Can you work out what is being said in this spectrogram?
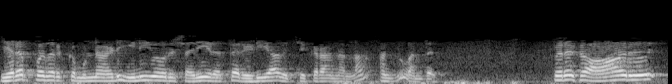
இறப்பதற்கு முன்னாடி இனி ஒரு சரீரத்தை ரெடியா வச்சுக்கிறான் எல்லாம் அங்கு வந்தது. பிறகு ஆறு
